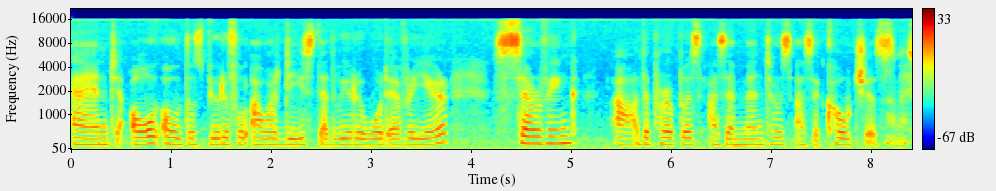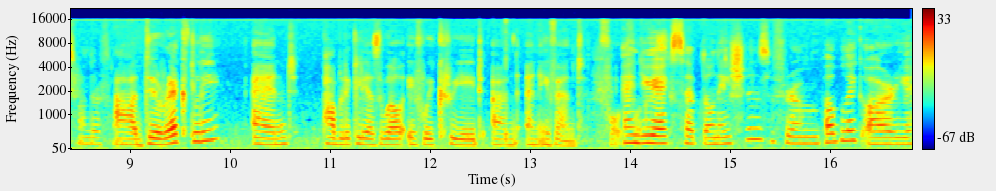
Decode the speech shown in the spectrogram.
And all, all those beautiful awardees that we reward every year, serving uh, the purpose as a mentors, as a coaches. Oh, that's wonderful. Uh, directly and publicly as well if we create an, an event for and for you us. accept donations from public or you,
